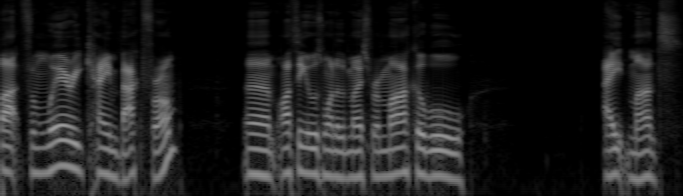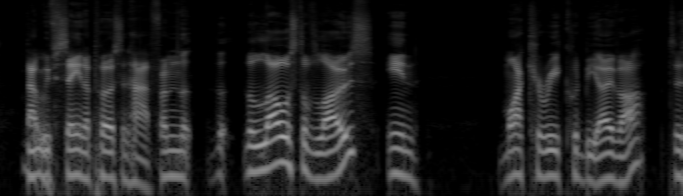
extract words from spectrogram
but from where he came back from, um, I think it was one of the most remarkable eight months that Mm. we've seen a person have. From the, the, the lowest of lows in my career could be over to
